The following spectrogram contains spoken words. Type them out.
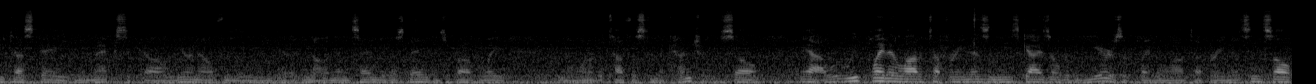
Utah State, New Mexico, UNLV, uh, you know, and then San Diego State is probably you know one of the toughest in the country. So. Yeah, we- we've played in a lot of tough arenas, and these guys over the years have played in a lot of tough arenas, and so,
